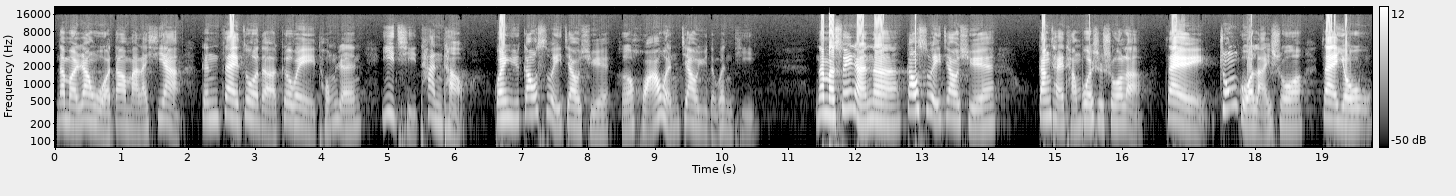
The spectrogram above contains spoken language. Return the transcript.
那么让我到马来西亚跟在座的各位同仁。一起探讨关于高思维教学和华文教育的问题。那么，虽然呢，高思维教学，刚才唐博士说了，在中国来说，在有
